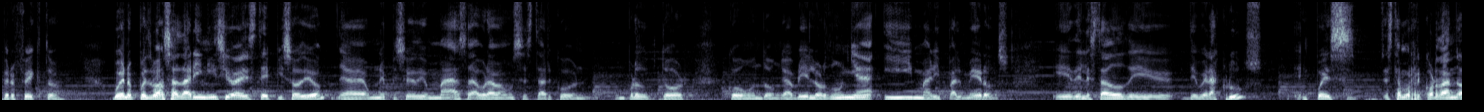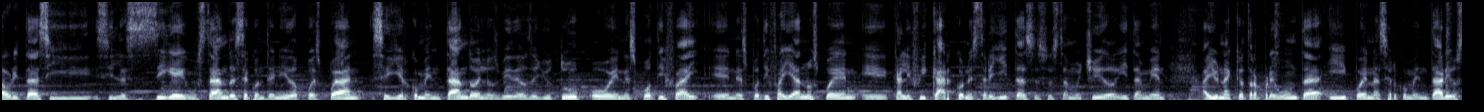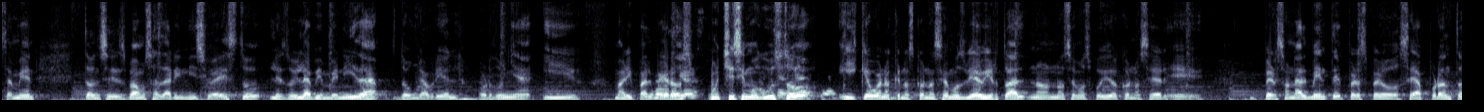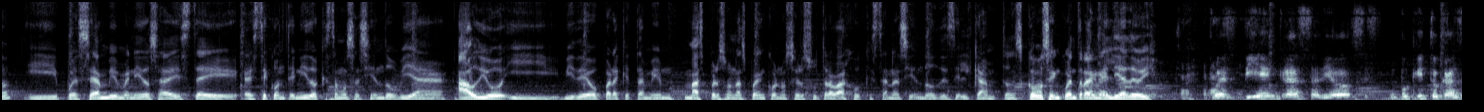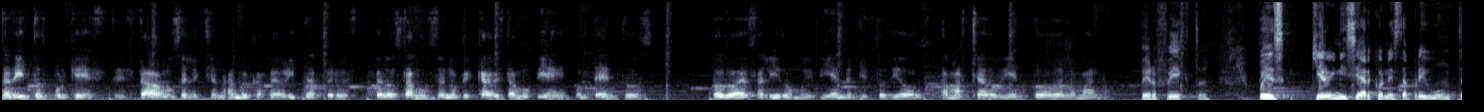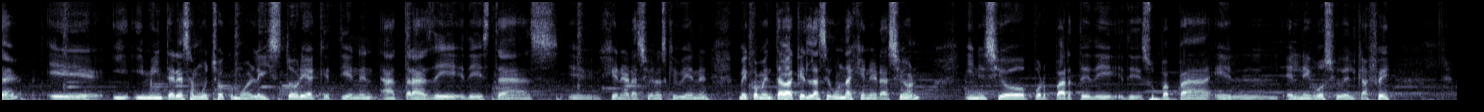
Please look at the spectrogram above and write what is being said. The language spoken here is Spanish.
Perfecto. Bueno, pues vamos a dar inicio a este episodio, a un episodio más. Ahora vamos a estar con un productor, con don Gabriel Orduña y Mari Palmeros, eh, del estado de, Veracruz. Eh, Pues estamos recordando ahorita si, si les sigue gustando este contenido, pues puedan seguir comentando en los videos de YouTube o en Spotify. En Spotify ya nos pueden eh, calificar con estrellitas, eso está muy chido. Y también hay una que otra pregunta y pueden hacer comentarios también. Entonces vamos a dar inicio a esto. Les doy la bienvenida, don Gabriel Orduña y Mari Palmeros. Gracias. Muchísimo gusto y qué bueno que nos conocemos vía virtual. No nos hemos podido conocer. eh, personalmente, pero espero sea pronto y pues sean bienvenidos a este, a este contenido que estamos haciendo vía audio y video para que también más personas puedan conocer su trabajo que están haciendo desde el camp. Entonces, ¿cómo se encuentran el día de hoy? Pues bien, gracias a Dios. Un poquito cansaditos porque este, estábamos seleccionando café ahorita, pero, pero estamos en lo que cabe, estamos bien, contentos. Todo ha salido muy bien, bendito Dios. Ha marchado bien, todo de la mano. Perfecto. Pues quiero iniciar con esta pregunta eh, y, y me interesa mucho como la historia que tienen atrás de, de estas eh, generaciones que vienen. Me comentaba que es la segunda generación, inició por parte de, de su papá el, el negocio del café.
